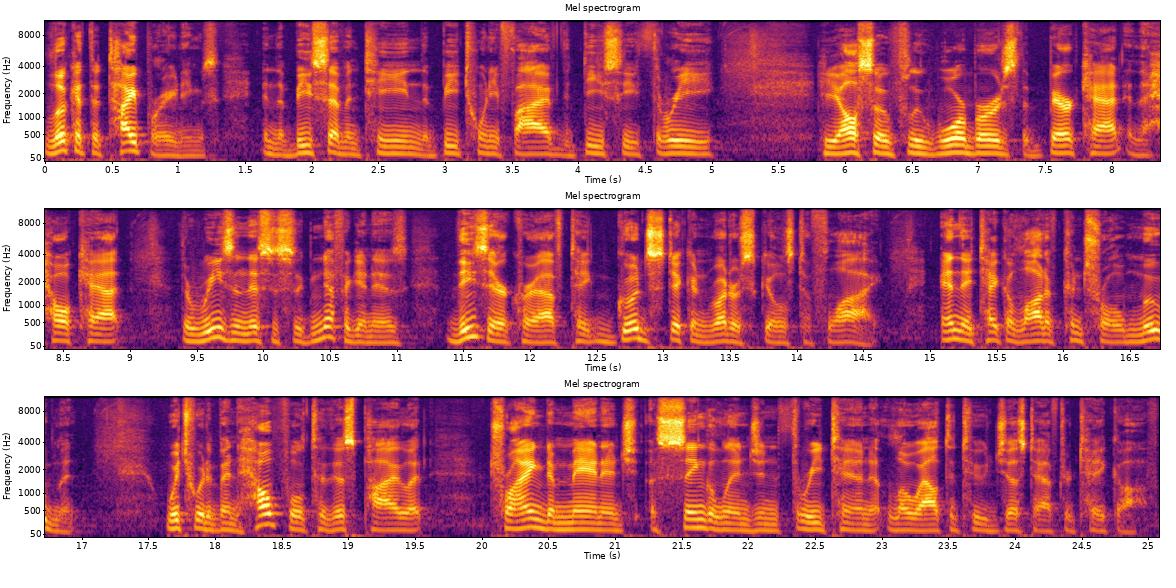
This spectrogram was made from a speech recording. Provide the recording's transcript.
Look at the type ratings in the B 17, the B 25, the DC 3. He also flew Warbirds, the Bearcat, and the Hellcat. The reason this is significant is these aircraft take good stick and rudder skills to fly, and they take a lot of control movement, which would have been helpful to this pilot trying to manage a single engine 310 at low altitude just after takeoff.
